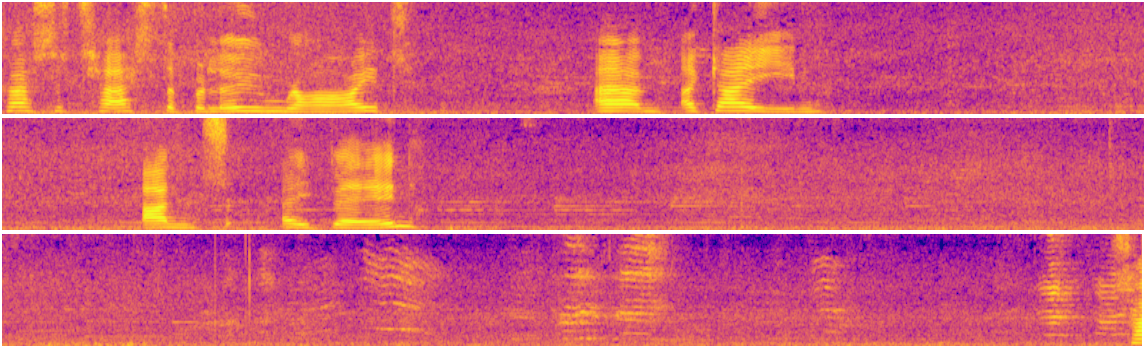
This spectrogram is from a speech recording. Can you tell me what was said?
pressure test, the balloon ride. Um, again, and a bin. So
